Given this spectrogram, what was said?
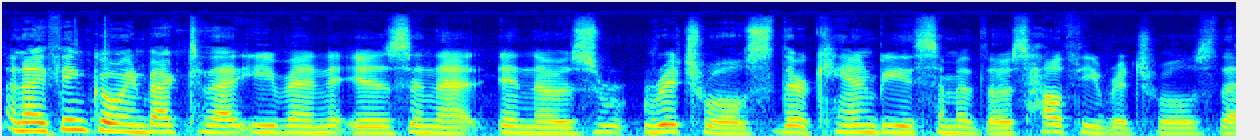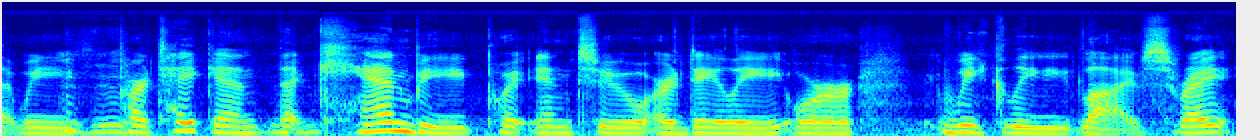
and I think going back to that even is in that in those rituals there can be some of those healthy rituals that we mm-hmm. partake in that mm-hmm. can be put into our daily or weekly lives, right?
